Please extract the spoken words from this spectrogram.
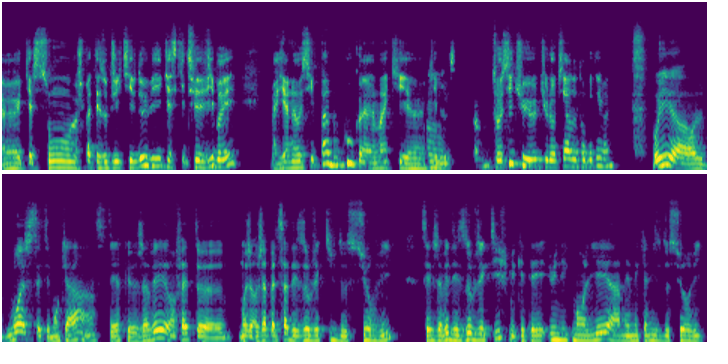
euh, quels sont, je sais pas, tes objectifs de vie, qu'est-ce qui te fait vibrer, bah, il y en a aussi pas beaucoup quand même hein, qui, qui mmh. le Toi aussi, tu, tu l'observes de ton côté, ouais? Oui, alors moi c'était mon cas, hein, c'est-à-dire que j'avais en fait, moi j'appelle ça des objectifs de survie. C'est que j'avais des objectifs, mais qui étaient uniquement liés à mes mécanismes de survie.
